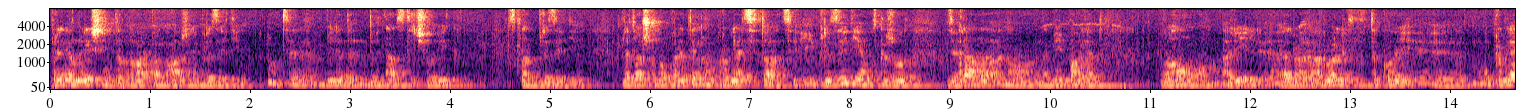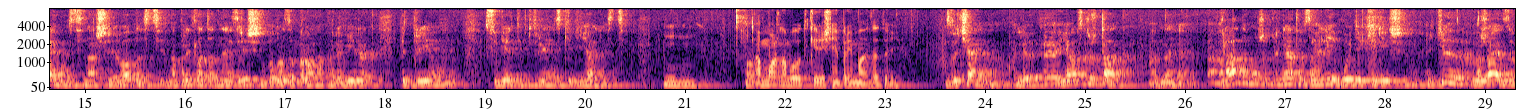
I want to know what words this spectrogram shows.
прийняли рішення делегувати повноваження президії. Ну, це біля 19 чоловік склад президії. Для того, щоб оперативно управляти ситуацією. І президія, я вам скажу, зіграла, ну, на мій погляд, вагому роль в такої е, управляємості нашої області. Наприклад, одне з рішень було заборона перевірок підприєм... суб'єктів підприємницької діяльності. Угу. А можна було такі рішення приймати тоді? Звичайно, е, я вам скажу так: рада може прийняти взагалі будь-яке рішення, яке вважає за,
